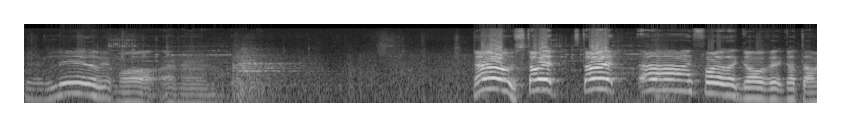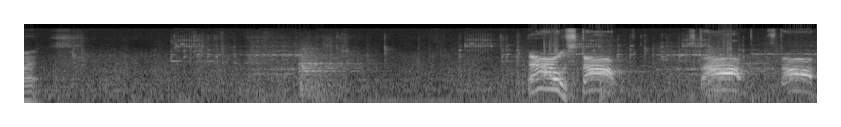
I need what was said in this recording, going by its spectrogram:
do a little bit more and then No! Stop it! Stop it! Oh, I thought I let go of it, god damn it. No! Stop! Stop! Stop!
